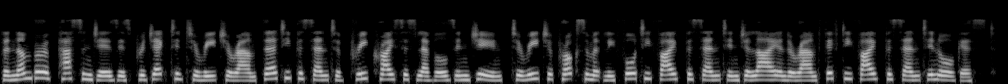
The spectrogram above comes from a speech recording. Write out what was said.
The number of passengers is projected to reach around 30% of pre-crisis levels in June, to reach approximately 45% in July and around 55% in August.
